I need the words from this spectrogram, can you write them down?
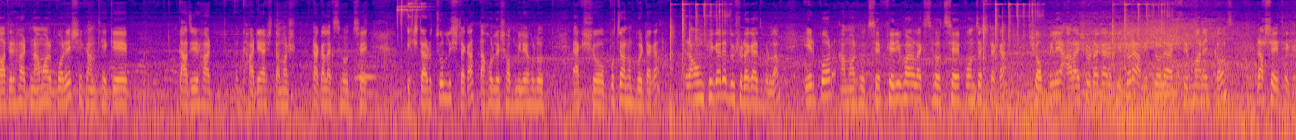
বাদেরহাট নামার পরে সেখান থেকে কাজিরহাট ঘাটে আসতে আমার টাকা লাগছে হচ্ছে এক্সট্রা আরও চল্লিশ টাকা, তাহলে সব মিলে হলো একশো পঁচানব্বই টাকা। রাউন্ড ফিগারে দুশো টাকায় ধরলাম। এরপর আমার হচ্ছে ফেরি ভাড়া লাগছে হচ্ছে পঞ্চাশ টাকা। সব মিলে আড়াইশো টাকার ভিতরে আমি চলে আসছি মানিকগঞ্জ, রাজশাহী থেকে।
